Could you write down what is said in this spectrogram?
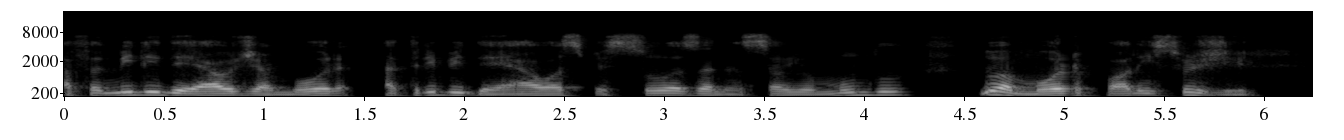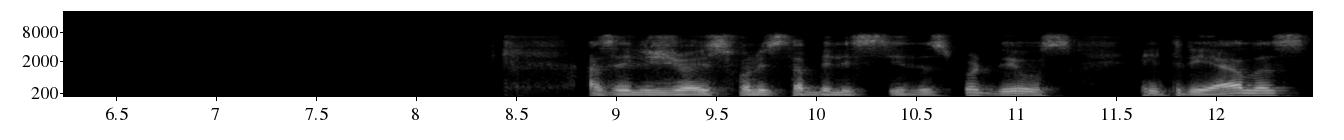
a família ideal de amor, a tribo ideal, as pessoas, a nação e o mundo do amor podem surgir. As religiões foram estabelecidas por Deus. Entre elas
